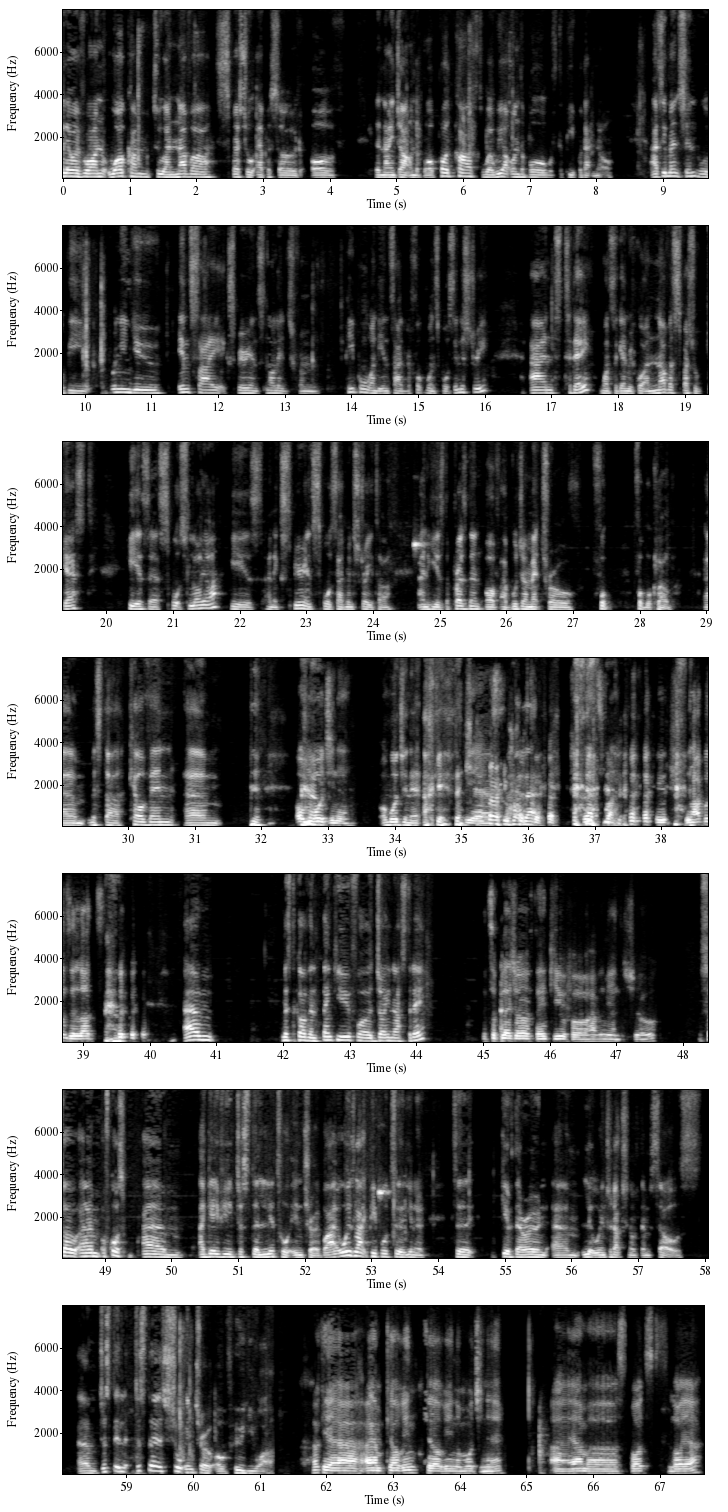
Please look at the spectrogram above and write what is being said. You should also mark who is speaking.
Speaker 1: Hello, everyone. Welcome to another special episode of the Niger on the Ball podcast, where we are on the ball with the people that know. As you mentioned, we'll be bringing you insight, experience, knowledge from people on the inside of the football and sports industry. And today, once again, we've got another special guest. He is a sports lawyer, he is an experienced sports administrator, and he is the president of Abuja Metro Foot- Football Club. Um, Mr. Kelvin um,
Speaker 2: Omogine.
Speaker 1: Omogine. Okay, thank you.
Speaker 2: Yes.
Speaker 1: Sorry about that.
Speaker 2: That's fine. it, it happens a lot.
Speaker 1: Um, Mr. Kelvin, thank you for joining us today.
Speaker 2: It's a pleasure. Thank you for having me on the show.
Speaker 1: So, um, of course, um, I gave you just a little intro, but I always like people to, you know, to give their own um, little introduction of themselves. Um, just a just a short intro of who you are.
Speaker 2: Okay, uh, I am Kelvin, Kelvin Omogine. I am a sports lawyer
